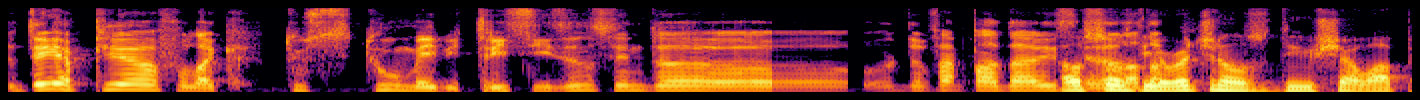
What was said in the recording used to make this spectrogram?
they appear for like two, two maybe three seasons in the the Vampire Diaries. Also, the originals do show up.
